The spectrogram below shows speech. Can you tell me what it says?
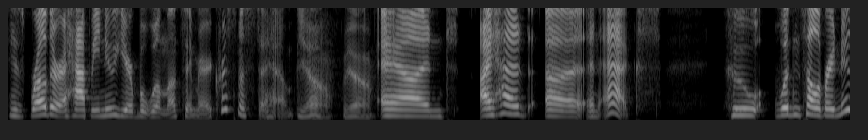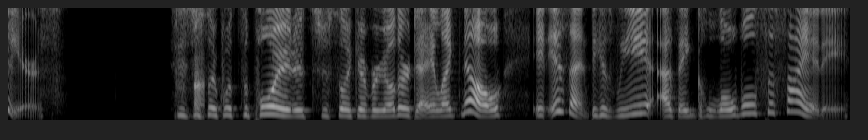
his brother a happy new year but will not say merry christmas to him. yeah yeah and I had uh, an ex who wouldn't celebrate New Year's. He's just like, "What's the point? It's just like every other day." Like, no, it isn't because we, as a global society,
